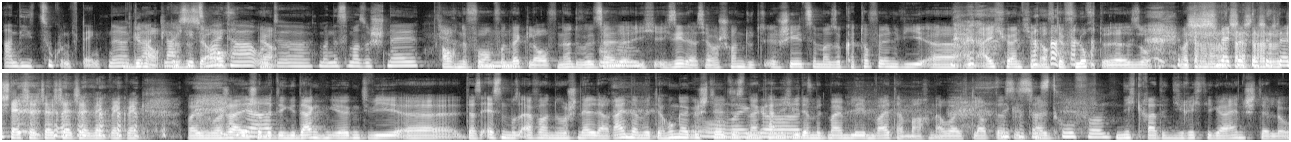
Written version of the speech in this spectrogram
an die Zukunft denkt. Ne? Genau, gleich geht's ja weiter auch, und ja. äh, man ist immer so schnell. Auch eine Form von mhm. Weglaufen. Ne? Du willst halt, mhm. ich, ich sehe das ja auch schon, du schälst immer so Kartoffeln wie äh, ein Eichhörnchen auf der Flucht oder so. Immer schnell, schnell, schnell, schnell, schnell, schnell, schnell, weg, weg, weg. Weil du wahrscheinlich ja. schon mit den Gedanken irgendwie, äh, das Essen muss einfach nur schnell da rein, damit der Hunger gestillt oh ist und dann Gott. kann ich wieder mit meinem Leben weitermachen. Aber ich glaube, das eine ist halt nicht gerade die richtige Einstellung.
